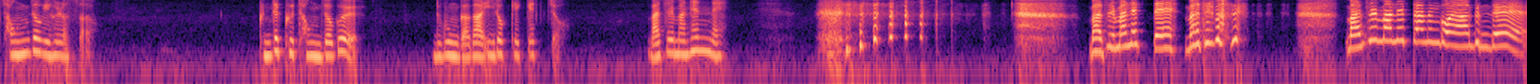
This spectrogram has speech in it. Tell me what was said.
정적이 흘렀어요. 근데 그 정적을 누군가가 이렇게 깼죠. 맞을만 했네. 맞을만 했대. 맞을만, 맞을만 했다는 거야. 근데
